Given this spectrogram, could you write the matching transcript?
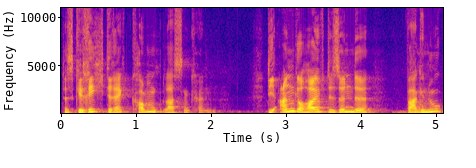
das Gericht direkt kommen lassen können. Die angehäufte Sünde war genug.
